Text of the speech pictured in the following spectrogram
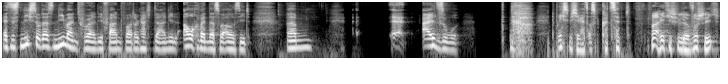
es ist nicht so, dass niemand vorher die Verantwortung hatte, Daniel, auch wenn das so aussieht. Ähm, äh, also, du bringst mich ja ganz aus dem Konzept. War ich wieder wuschig.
